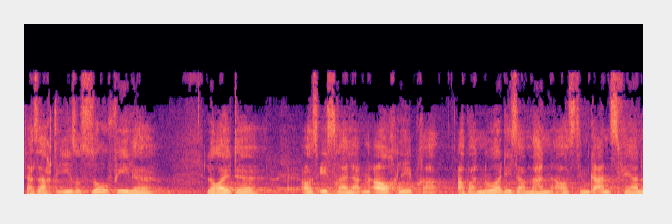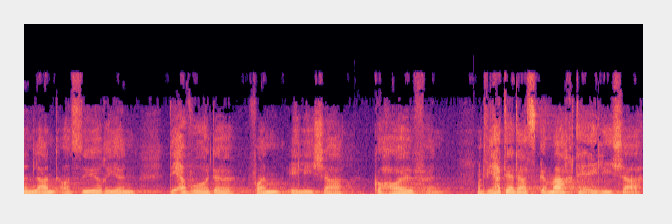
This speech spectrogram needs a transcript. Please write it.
da sagte Jesus, so viele Leute aus Israel hatten auch Lepra, aber nur dieser Mann aus dem ganz fernen Land, aus Syrien, der wurde von Elisha geholfen. Und wie hat er das gemacht, der Elisha?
